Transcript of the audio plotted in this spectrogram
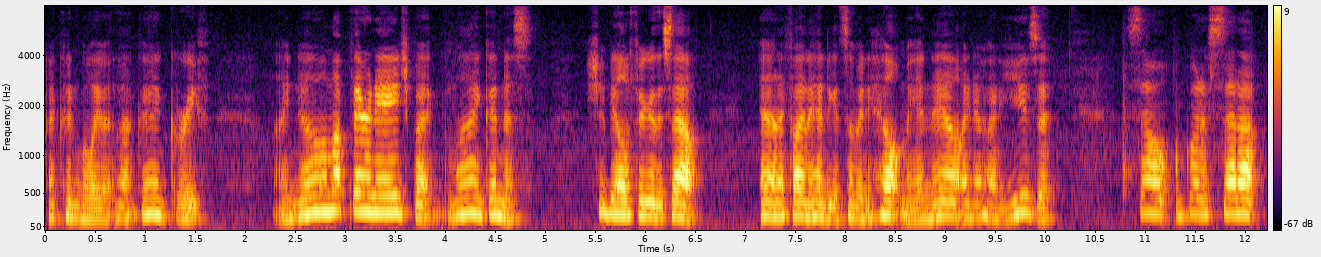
I couldn't believe it. I thought, good grief. I know I'm up there in age, but my goodness, should be able to figure this out. And I finally had to get somebody to help me, and now I know how to use it. So I'm going to set up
